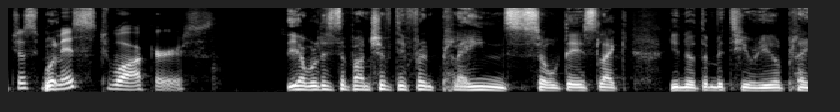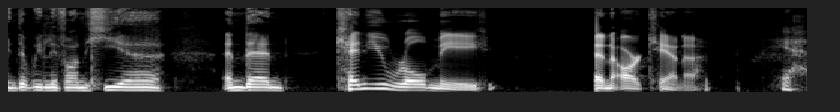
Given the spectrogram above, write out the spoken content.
Just What- mist walkers. Yeah, well, there's a bunch of different planes. So there's like, you know, the material plane that we live on here. And then can you roll me an arcana? Yeah.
